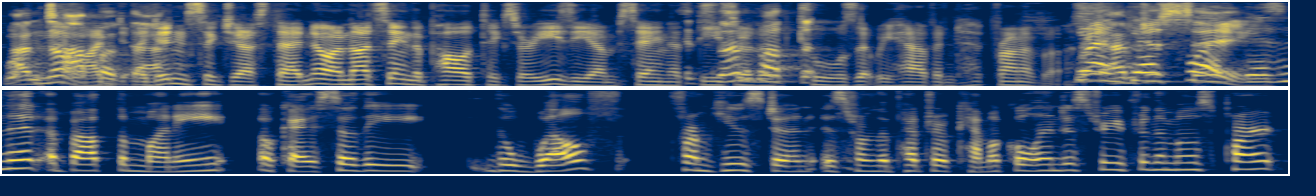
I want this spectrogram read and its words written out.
Well, On no, top I, of that, I didn't suggest that. No, I'm not saying the politics are easy. I'm saying that these are the, the tools that we have in front of us. Yeah, I'm just what? saying. Isn't it about the money? Okay, so the the wealth from Houston is from the petrochemical industry for the most part.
